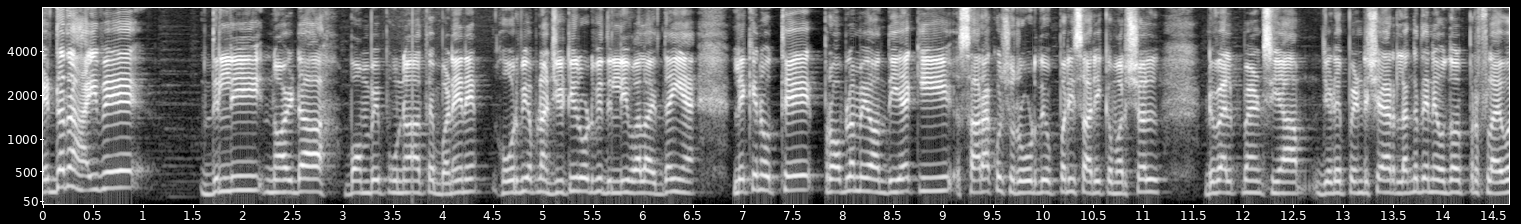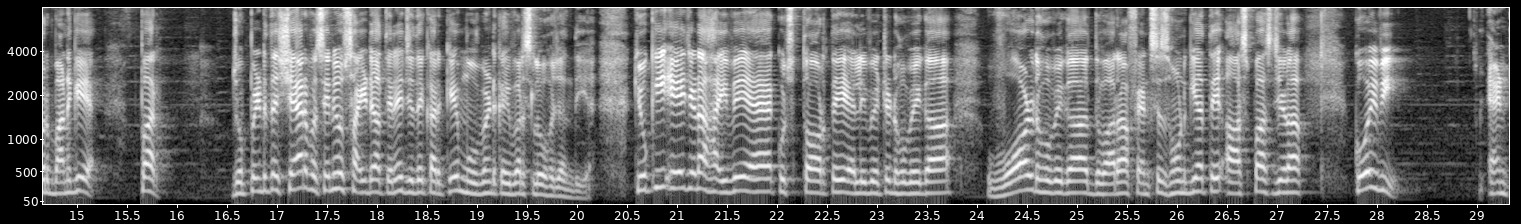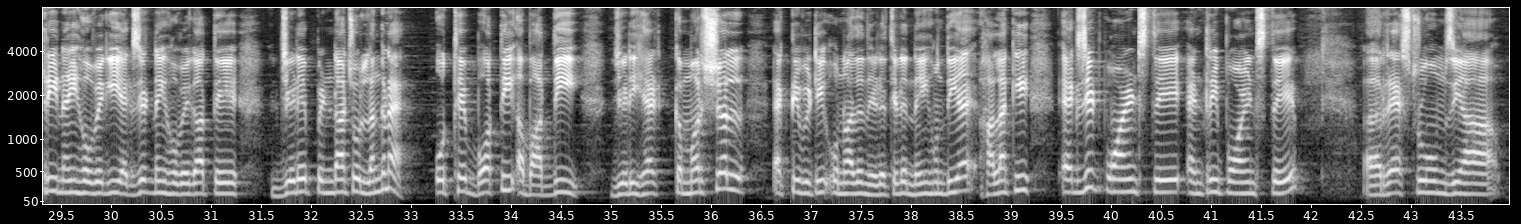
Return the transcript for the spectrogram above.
ਇੱਦਾਂ ਦਾ ਹਾਈਵੇ ਦਿੱਲੀ, ਨੋਇਡਾ, ਬੰਬੇ, ਪੂਨਾ ਤੇ ਬਣੇ ਨੇ। ਹੋਰ ਵੀ ਆਪਣਾ ਜੀਟੀ ਰੋਡ ਵੀ ਦਿੱਲੀ ਵਾਲਾ ਇਦਾਂ ਹੀ ਹੈ। ਲੇਕਿਨ ਉੱਥੇ ਪ੍ਰੋਬਲਮ ਇਹ ਆਉਂਦੀ ਹੈ ਕਿ ਸਾਰਾ ਕੁਝ ਰੋਡ ਦੇ ਉੱਪਰ ਹੀ ਸਾਰੀ ਕਮਰਸ਼ੀਅਲ ਡਿਵੈਲਪਮੈਂਟਸ ਜਾਂ ਜਿਹੜੇ ਪਿੰਡ ਸ਼ਹਿਰ ਲੰਘਦੇ ਨੇ, ਉਹਦੇ ਉੱਪਰ ਫਲਾਈਓਵਰ ਬਣ ਗਏ ਆ ਪਰ ਜੋ ਪਿੰਡ ਤੇ ਸ਼ਹਿਰ ਵਸੇ ਨੇ, ਉਹ ਸਾਈਡਾਂ ਤੇ ਨੇ, ਜਿਹਦੇ ਕਰਕੇ ਮੂਵਮੈਂਟ ਕਈ ਵਾਰ ਸਲੋ ਹੋ ਜਾਂਦੀ ਹੈ। ਕਿਉਂਕਿ ਇਹ ਜਿਹੜਾ ਹਾਈਵੇ ਹੈ ਕੁਝ ਤੌਰ ਤੇ ਐਲੀਵੇਟਡ ਹੋਵੇਗਾ ਵਾਲਡ ਹੋਵੇਗਾ ਦੁਬਾਰਾ ਫੈਂਸਸ ਹੋਣਗੀਆਂ ਤੇ ਆਸ-ਪਾਸ ਜਿਹੜਾ ਕੋਈ ਵੀ ਐਂਟਰੀ ਨਹੀਂ ਹੋਵੇਗੀ ਐਗਜ਼ਿਟ ਨਹੀਂ ਹੋਵੇਗਾ ਤੇ ਜਿਹੜੇ ਪਿੰਡਾਂ ਚੋਂ ਲੰਘਣਾ ਹੈ, ਉੱਥੇ ਬਹੁਤੀ ਆਬਾਦੀ ਜਿਹੜੀ ਹੈ ਕਮਰਸ਼ੀਅਲ ਐਕਟੀਵਿਟੀ ਉਹਨਾਂ ਦੇ ਨੇੜੇ ਤੇੜੇ ਨਹੀਂ ਹੁੰਦੀ ਹੈ। ਹਾਲਾਂਕਿ ਐਗਜ਼ਿਟ ਪੁਆਇੰਟਸ ਤੇ ਐਂਟਰੀ ਪੁਆਇੰਟਸ ਤੇ ਰੈਸਟ ਰੂਮਸ ਜਾਂ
